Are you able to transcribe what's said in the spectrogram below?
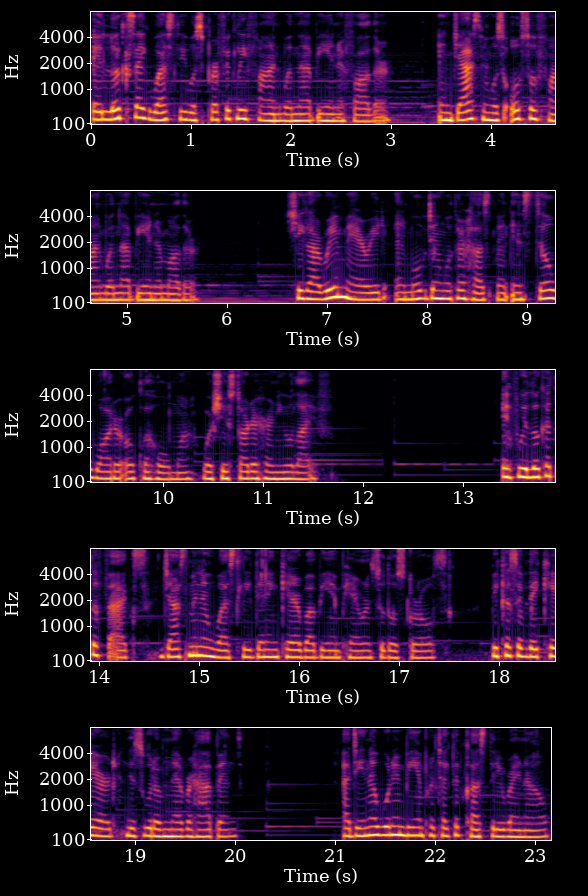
It looks like Wesley was perfectly fine with not being a father, and Jasmine was also fine with not being a mother. She got remarried and moved in with her husband in Stillwater, Oklahoma, where she started her new life. If we look at the facts, Jasmine and Wesley didn't care about being parents to those girls, because if they cared, this would have never happened. Adina wouldn't be in protective custody right now,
